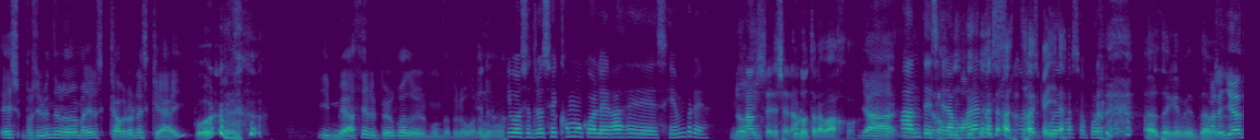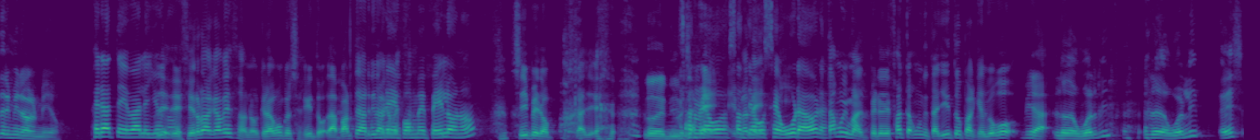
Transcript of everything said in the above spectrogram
es posiblemente uno de los mayores cabrones que hay ¿Por? Y me hace el peor cuadro del mundo, pero bueno. no. Y vosotros sois como colegas de siempre. Nos- Antes Es éramos. puro trabajo. ya, ya- Antes ya lo éramos, ahora nos, no Hasta nos que ya- podemos soportar. Hasta que me Vale, yo ya he terminado el mío. Espérate, vale, yo ¿Le, no. le cierro la cabeza? No, quiero algún consejito. La parte de arriba de Hombre, la cabeza... ponme pelo, ¿no? Sí, pero... calle- Lo de Santiago, espérate. Santiago Segura ahora. Está muy mal, pero le falta algún detallito para que luego... Mira, lo de Werlip, lo de Werlip es,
